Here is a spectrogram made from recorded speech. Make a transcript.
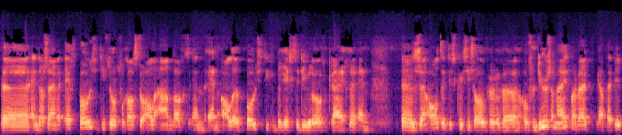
Uh, en daar zijn we echt positief door verrast door alle aandacht en, en alle positieve berichten die we erover krijgen. En uh, er zijn altijd discussies over, uh, over duurzaamheid, maar wij, ja, wij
